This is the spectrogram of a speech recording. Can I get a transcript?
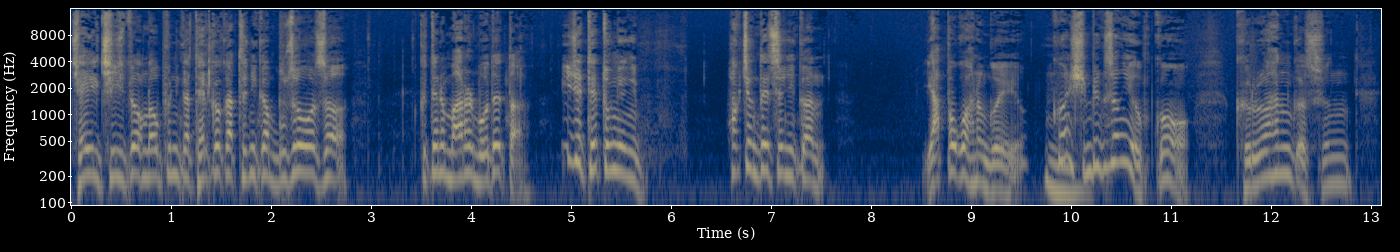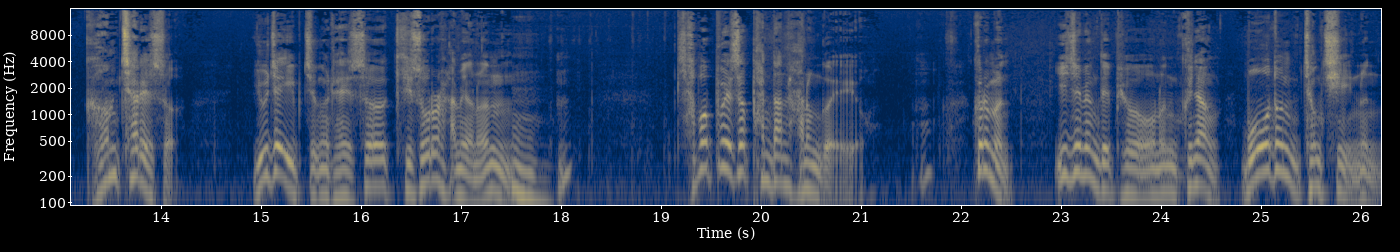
제일 지지도가 높으니까 될 것 같으니까 무서워서 그때는 말을 못했다. 이제 대통령이 확정됐으니까 얕보고 하는 거예요. 그건 음. 신빙성이 없고 그러한 것은 검찰에서 유죄 입증을 해서 기소를 하면은 음. 음? 사법부에서 판단하는 거예요. 어? 그러면 이재명 대표는 그냥 모든 정치인은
